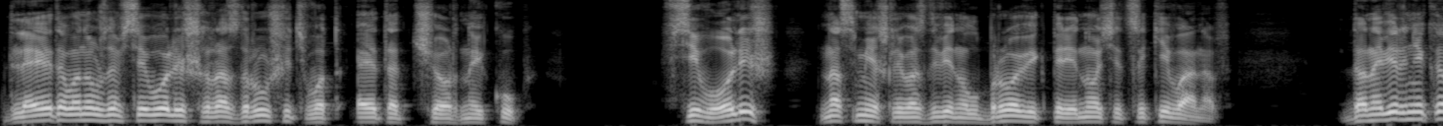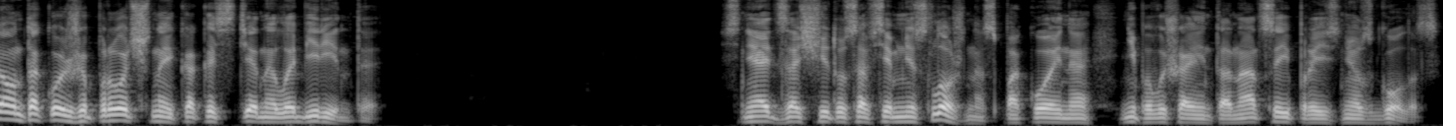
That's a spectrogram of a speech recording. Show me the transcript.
«Для этого нужно всего лишь разрушить вот этот черный куб». «Всего лишь?» насмешливо сдвинул бровик переносица Киванов. Да наверняка он такой же прочный, как и стены лабиринта. Снять защиту совсем несложно, спокойно, не повышая интонации, произнес голос.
